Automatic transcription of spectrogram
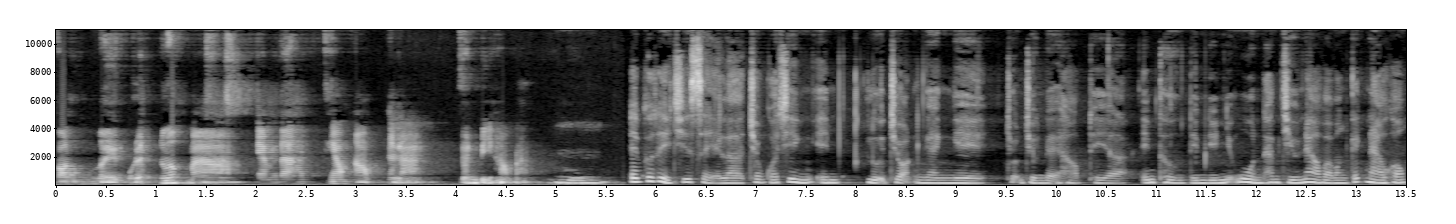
con người của đất nước mà em đang theo học hay là chuẩn bị học ạ. À? Ừ. Em có thể chia sẻ là trong quá trình em lựa chọn ngành nghề, chọn trường đại học thì à, em thường tìm đến những nguồn tham chiếu nào và bằng cách nào không?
